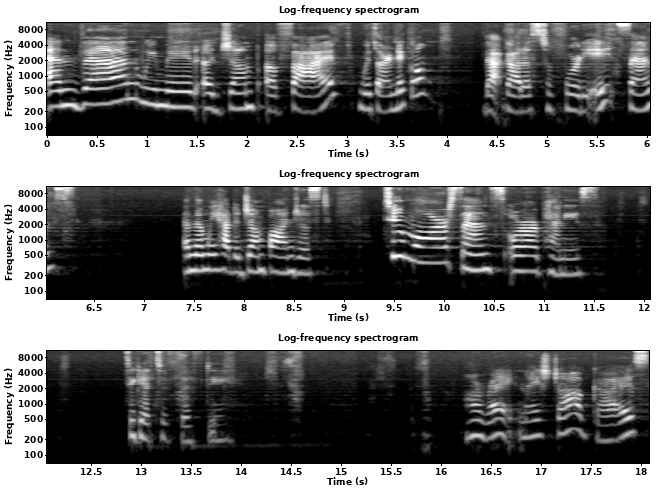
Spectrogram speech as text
And then we made a jump of 5 with our nickel. That got us to 48 cents. And then we had to jump on just two more cents or our pennies to get to 50. All right, nice job, guys.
